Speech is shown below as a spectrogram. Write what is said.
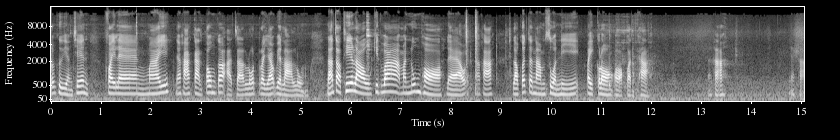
ก็คืออย่างเช่น ไฟแรงไหมนะคะ การต้มก็อาจจะลดระยะเวลาลง หลังจากที่เราคิดว่ามันนุ่มพอแล้วนะคะ เราก็จะนำส่วนนี้ไปกรองออกก่อนค่ะนะคะเนี่ยค่ะ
